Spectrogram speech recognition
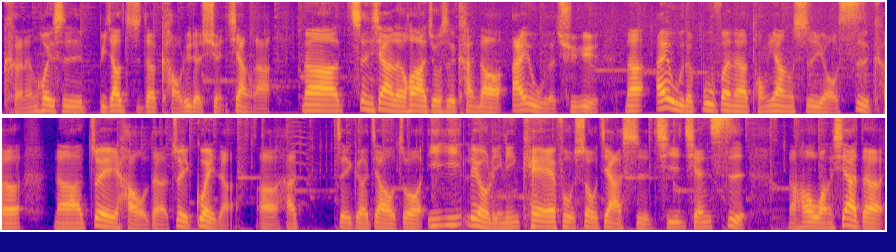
可能会是比较值得考虑的选项啦。那剩下的话就是看到 i 五的区域，那 i 五的部分呢，同样是有四颗。那最好的、最贵的啊，它这个叫做一一六零零 KF，售价是七千四。然后往下的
